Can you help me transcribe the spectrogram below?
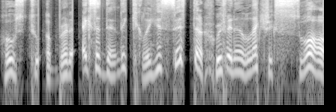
host to a brother accidentally killing his sister with an electric saw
